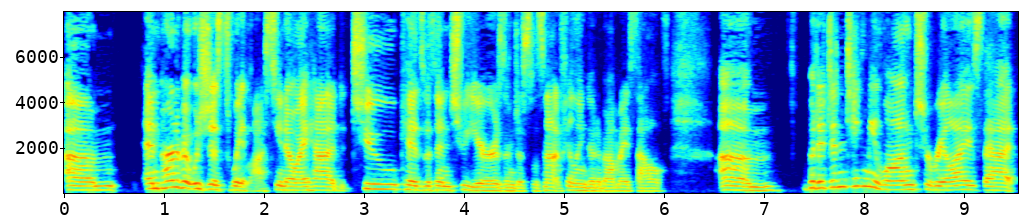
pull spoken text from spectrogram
Um, and part of it was just weight loss. You know, I had two kids within two years and just was not feeling good about myself. Um, but it didn't take me long to realize that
